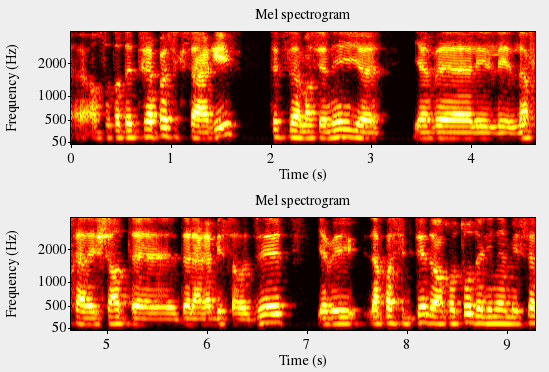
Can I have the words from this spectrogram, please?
euh, on s'attendait très peu à ce que ça arrive. Tu sais, tu l'as mentionné, il y, avait l'offre alléchante de, de l'Arabie Saoudite, il y avait la possibilité d'un retour de Lionel Messi à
